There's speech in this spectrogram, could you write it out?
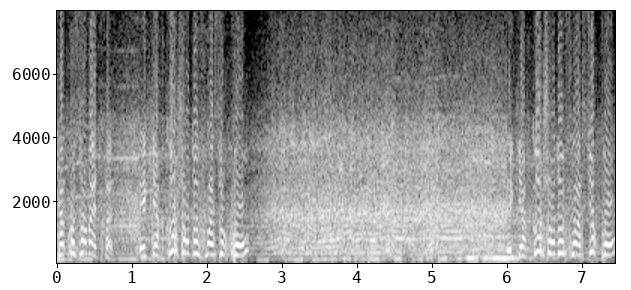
400 mètres, écart gauche en deux fois sur pont. Écart gauche en deux fois sur pont.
